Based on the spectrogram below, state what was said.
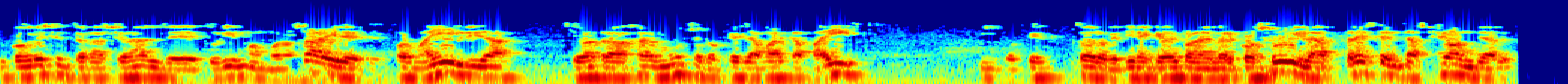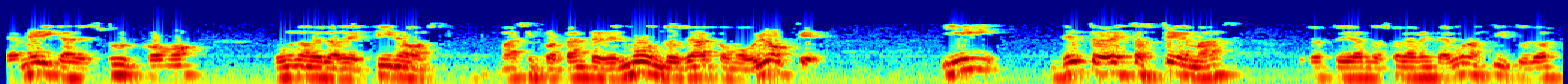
un Congreso Internacional de Turismo en Buenos Aires de forma híbrida. Se va a trabajar mucho lo que es la marca país y lo que es todo lo que tiene que ver con el Mercosur y la presentación de, América del Sur como uno de los destinos más importantes del mundo ya como bloque. Y dentro de estos temas, yo estoy dando solamente algunos títulos,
